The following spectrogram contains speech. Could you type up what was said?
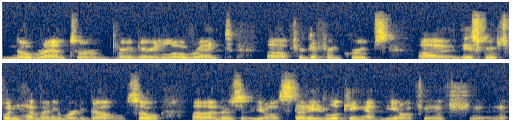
no rent or very very low rent uh, for different groups, uh, these groups wouldn't have anywhere to go. So uh, there's you know a study looking at you know if, if if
